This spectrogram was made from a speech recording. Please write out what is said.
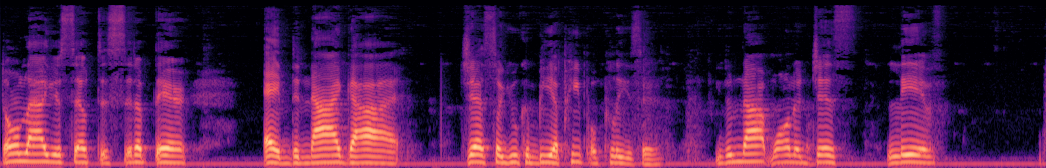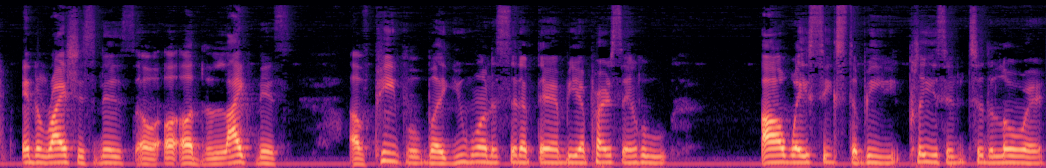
Don't allow yourself to sit up there and deny God just so you can be a people pleaser. You do not want to just live in the righteousness or, or, or the likeness of people, but you want to sit up there and be a person who always seeks to be pleasing to the Lord.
